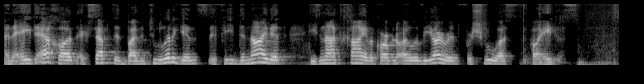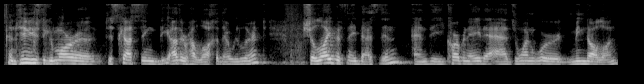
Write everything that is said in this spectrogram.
an Eid Echad accepted by the two litigants, if he denied it, he's not Chai of a korban oil of Yored for Shvuas Ha'edus. Continues the Gemara discussing the other halacha that we learned. Shaloi b'fnei bezdin, and the korban adds one word, minolon.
